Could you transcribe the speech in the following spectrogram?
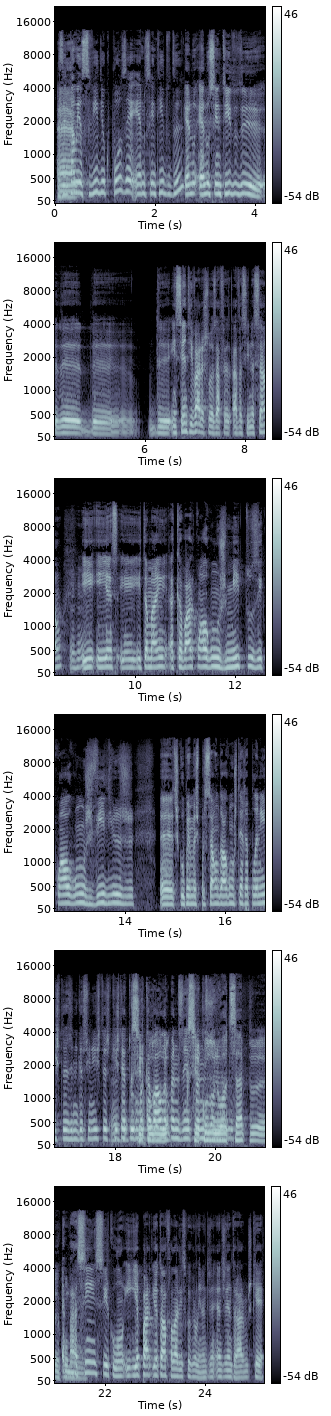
Mas então esse vídeo que pôs é, é no sentido de? É no, é no sentido de, de, de de incentivar as pessoas à, vacinação uhum. e, e, e, também acabar com alguns mitos e com alguns vídeos, uh, desculpem-me a expressão, de alguns terraplanistas e negacionistas, que isto é tudo uma cabala para nos... Que circulam no WhatsApp eh, como... Epá, sim, circulam. E, e, a parte, eu estava a falar isso com a Carolina antes, antes de entrarmos, que é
